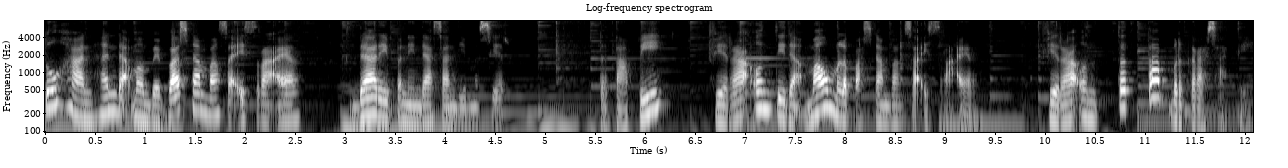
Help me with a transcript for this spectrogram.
Tuhan hendak membebaskan bangsa Israel dari penindasan di Mesir. Tetapi Firaun tidak mau melepaskan bangsa Israel. Firaun tetap berkeras hati.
